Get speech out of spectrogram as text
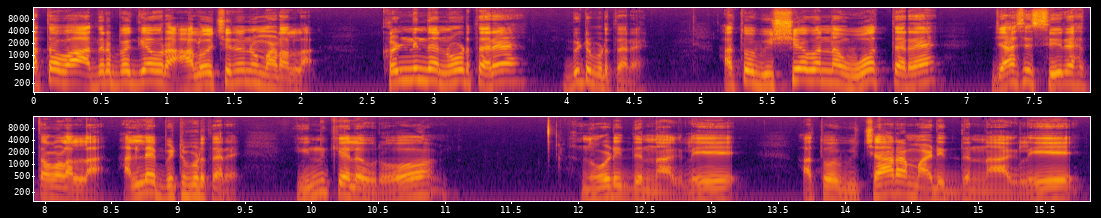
ಅಥವಾ ಅದರ ಬಗ್ಗೆ ಅವರು ಆಲೋಚನೆಯೂ ಮಾಡಲ್ಲ. ಕಣ್ಣಿಂದ ನೋಡ್ತಾರೆ ಬಿಟ್ಟುಬಿಡ್ತಾರೆ ಅಥವಾ ವಿಷಯವನ್ನು ಓದ್ತಾರೆ, ಜಾಸ್ತಿ ಸೀರೆ ತಗೊಳ್ಳಲ್ಲ ಅಲ್ಲೇ ಬಿಟ್ಟುಬಿಡ್ತಾರೆ ಇನ್ನು ಕೆಲವರು ನೋಡಿದ್ದನ್ನಾಗಲಿ ಅಥವಾ ವಿಚಾರ ಮಾಡಿದ್ದನ್ನಾಗಲಿ,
